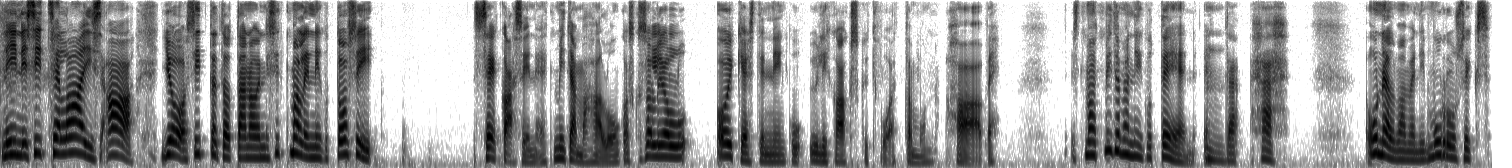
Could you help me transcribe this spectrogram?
Niin, niin sitten se lais, aa, joo, sitten tota noin, niin sit mä olin niinku tosi sekasin, että mitä mä haluan, koska se oli ollut oikeasti niinku yli 20 vuotta mun haave. Sitten mä että mitä mä niinku teen, että häh. Unelma meni murusiksi.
